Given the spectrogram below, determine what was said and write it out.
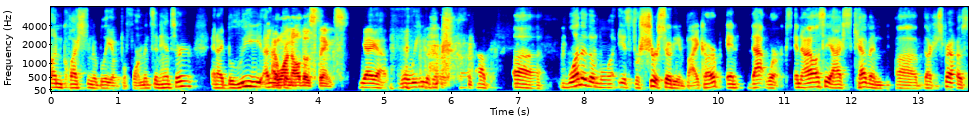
unquestionably a performance enhancer. And I believe I, I want all those things. Yeah, yeah. Well, we can uh, one of them is for sure sodium bicarb, and that works. And I also asked Kevin, uh, Dr. Sprouse,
